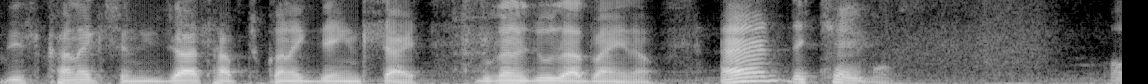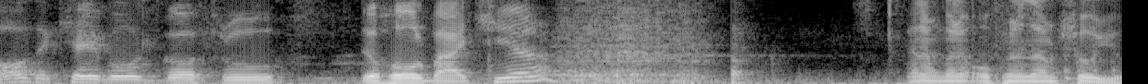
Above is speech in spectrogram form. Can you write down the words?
this connection. You just have to connect the inside. We're gonna do that right now. And the cable. All the cables go through the hole back here. And I'm gonna open it and show you.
